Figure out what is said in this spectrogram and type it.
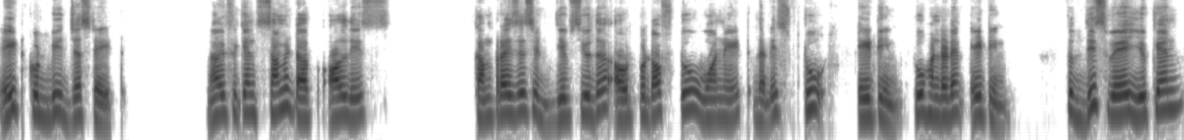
8 could be just 8. Now if you can sum it up, all this comprises, it gives you the output of 218, that is 218, 218. So this way you can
